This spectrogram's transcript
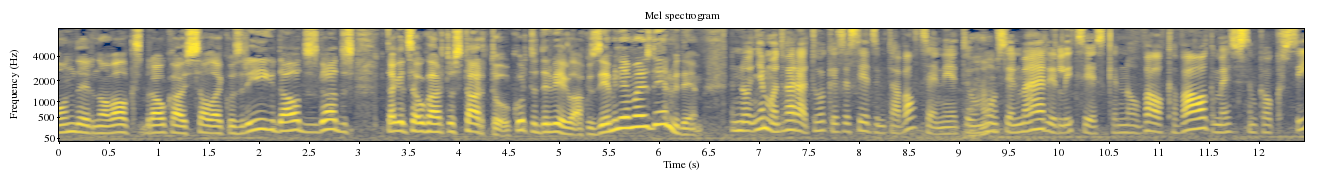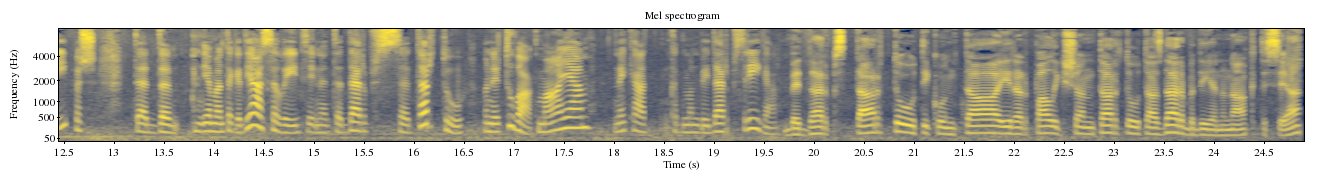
un ir no Valkas braukājusi savulaik uz Rīgu daudzus gadus, tagad savukārt uz Tartu. Kur tad ir vieglāk, uz ziemeļiem vai uz dienvidiem? Nu, ņemot vērā to, ka es esmu iedzimta valcēniete, un mums vienmēr ir licies, ka nu, valka valga, mēs esam kaut kas īpašs, tad, ja man tagad jāsalīdzina, tad darbs eh, Tartu man ir tuvāk mājām nekā, kad man bija darbs Rīgā. Bet darbs Tartu tik un tā ir ar palikšanu Tartu tās darba dienu naktis, ja?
